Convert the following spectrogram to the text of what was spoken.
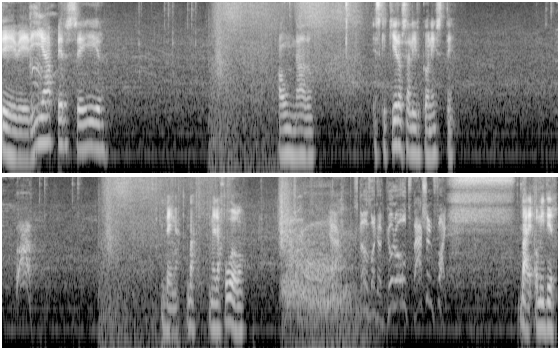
Debería perseguir a un dado. Es que quiero salir con este. Venga, va, me la juego. Vale, omitir.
